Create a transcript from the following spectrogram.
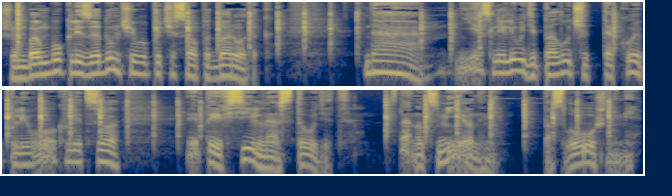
Шимбамбукли задумчиво почесал подбородок. «Да, если люди получат такой плевок в лицо, это их сильно остудит. Станут смирными, послушными».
